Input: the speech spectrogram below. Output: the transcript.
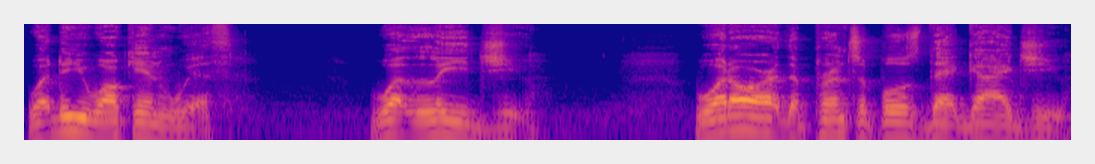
what do you walk in with? What leads you? What are the principles that guide you?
